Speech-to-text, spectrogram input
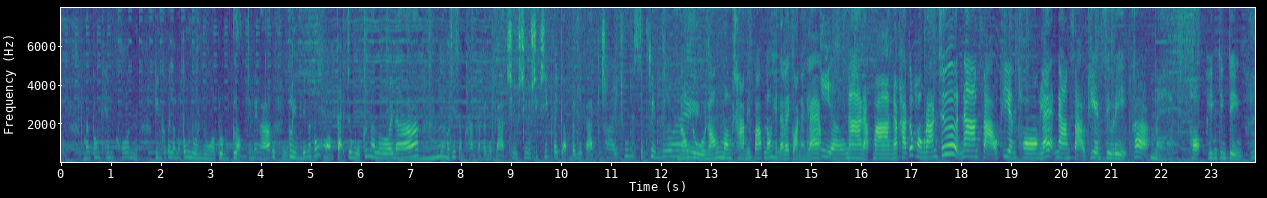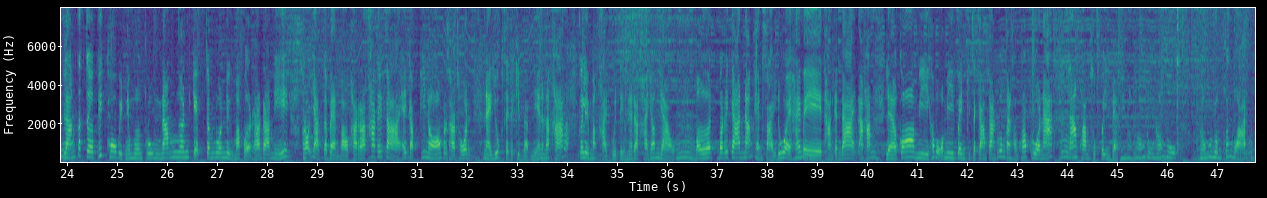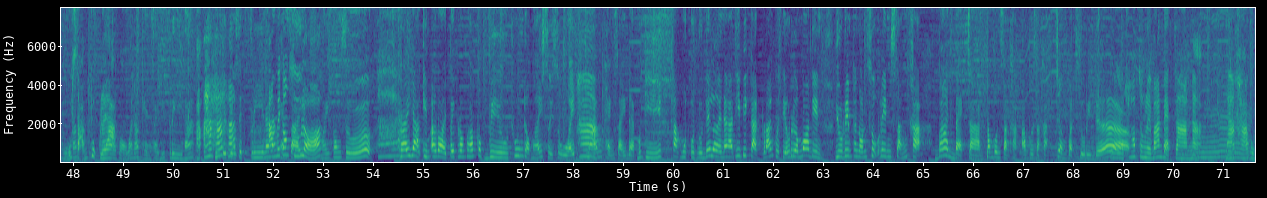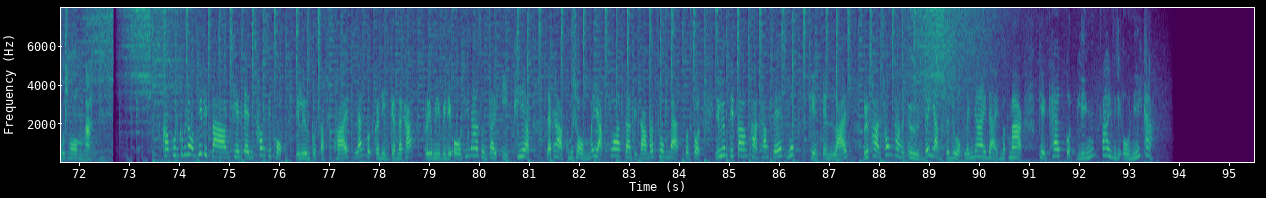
มันต้องเข้มข้น กินเข้าไปแล้วมันต้องนัวนัวๆกลมกล่อมใช่ไหมคะโอ้โหกลิ่นนี่มันต้องหอมแตะจมูกขึ้นมาเลยนะอืมแล้วก็ที่สำคัญค่ะบรรยากาศชิลๆชิคๆไปกับบรรยากาศชายทุ่งสุดฟินด้วย น้องดูน้องมองชามนี่ปั๊บน้องเห็นอะไรก่อนอย่างแรกเกี่ยวน่ารักมากนะคะ เจ้าของร้านชื่อนางสาวเทียนทองและนางสาวเทียนสิริค่ะแหม เพราะพริ้งจริงอืมๆหลังจากเจอพิษโควิดในเมืองกรุงนำเงินเก็บจำนวนหนึ่งมาเปิดร้านร้านนี้ เพราะอยากจะแบ่งเบาภาระค่าใช้จ่ายให้กับพี่น้องประชาชน ในยุคเศรษฐกิจแบบนี้นะนะคะ ก็เลยมาขายก๋วยเตี๋ยวในราคาย่อมเยาอืมเปิดบริการน้ำแข็งใสด้วยให้ไปทานกันได้นะคะอืมแล้วก็มีเขาบอกว่ามีเป็นกิจกรรมการร่วมกันของครอบครัวนะอืมสร้างความสุขไปอีกแบบนี้น้องน้องดูน้องดู น้องดูนมข้นหวาน โอ้โหสามจุกเลยอะจะบอกว่าน้ำแข็งใสนี่ฟรีนะอะอะกินฮะก๋วยเตี๋ยวเสร็จฟรีนะอ้าวน้ำไม่ต้องแข็ใสซื้อเหรอ ไม่ต้องซื้อ ใครอยากอิ่มอร่อยไปพร้อมๆ กับวิว ทุ่งดอกไม้สวยค่ะๆน้ำแข็งใสแบบเมื่อกี้ ปักหมุดอุดหนุนได้เลยนะคะ ที่พิกัดร้านก๋วยเตี๋ยวเรือหม้อดิน อยู่ริมถนนสุรินทร์สังขะ บ้านแบกจานตำบลสังขะอำเภอสังขะจังหวัดสุรินทร์เด้โอ้อชอบจังเลยบ้านแบกจานน่ะอืมนะคะคุณผู้ชมมาข อบคุณคุณผู้ชมที่ติดตาม TNN ช่อง 16 อย่าลืมกด subscribe และกดกระดิ่งกันนะคะ เรายังมีวิดีโอที่น่าสนใจอีกเพียบ และถ้าคุณผู้ชมไม่อยากพลาดการติดตามรับชมแบบสดๆ อย่าลืมติดตามผ่านทาง Facebook TNN Live หรือผ่านช่องทางอื่นๆได้อย่างสะดวกและง่ายดายมากๆ เพียงแค่กดลิงก์ใต้วิดีโอนี้ค่ะ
